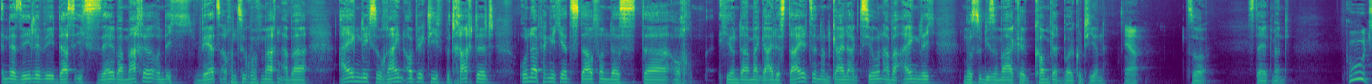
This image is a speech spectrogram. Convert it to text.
in der Seele weh, dass ich es selber mache und ich werde es auch in Zukunft machen, aber eigentlich so rein objektiv betrachtet, unabhängig jetzt davon, dass da auch hier und da mal geile Styles sind und geile Aktionen, aber eigentlich musst du diese Marke komplett boykottieren. Ja. So, Statement. Gut,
